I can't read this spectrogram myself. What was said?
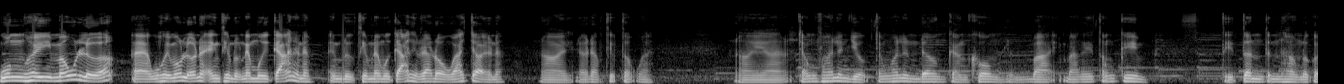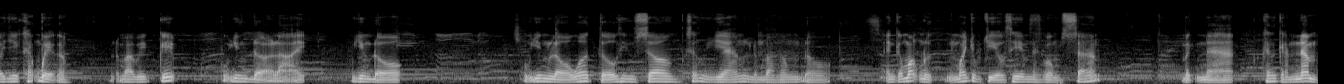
quân huy máu lửa à quân huy máu lửa này ăn thêm được 50 cái này nè. Ăn được thêm 50 cái thì ra đồ quá trời rồi nè. Rồi đỡ đọc tiếp tục rồi. Rồi à, chống phái linh dược chống phái linh đơn càng khôn lệnh bài ba cái tống kim. Thì tinh tinh hồng nó có gì khác biệt không? Ba bí kíp phúc dương đỡ lại phúc dương độ phúc dương lộ quá tử thiên sơn sắc giảng lên bàn không độ. Anh có móc được mấy chục triệu thêm này vòng sáng. Mặt nạ khánh cảnh năm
